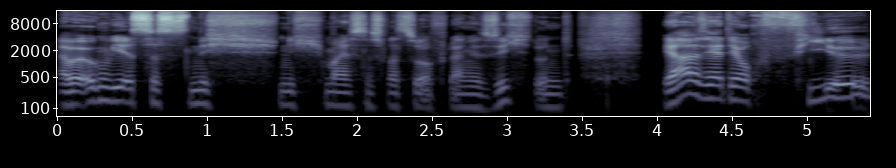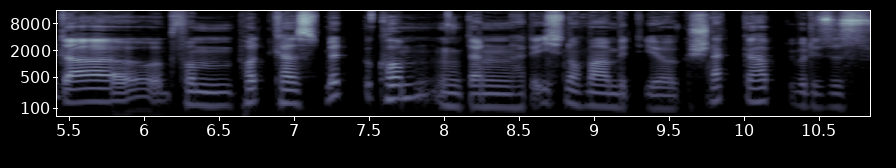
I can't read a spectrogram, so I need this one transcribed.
Aber irgendwie ist das nicht, nicht meistens was so auf lange Sicht. Und ja, sie hat ja auch viel da vom Podcast mitbekommen. Und dann hatte ich nochmal mit ihr geschnackt gehabt über dieses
